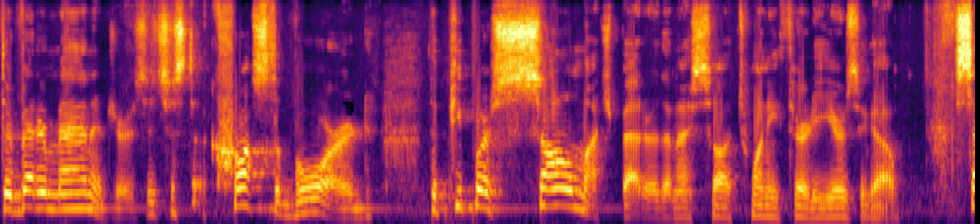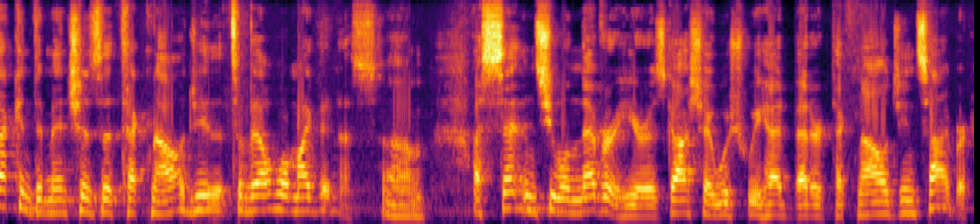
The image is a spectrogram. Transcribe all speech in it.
They're better managers. It's just across the board. The people are so much better than I saw 20, 30 years ago. Second dimension is the technology that's available. My goodness. Um, a sentence you will never hear is, gosh, I wish we had better technology in cyber.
